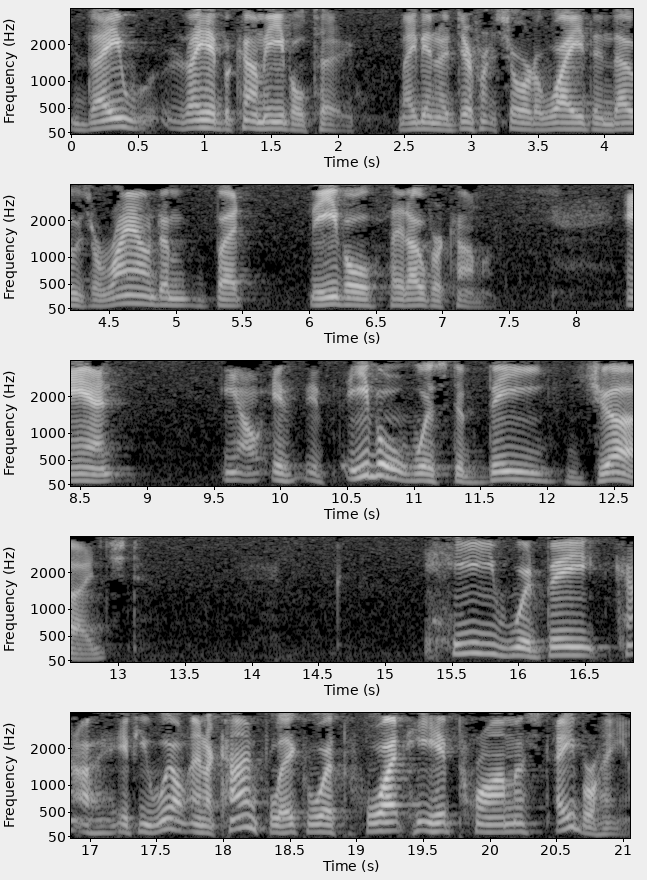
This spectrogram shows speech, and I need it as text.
they they had become evil too, maybe in a different sort of way than those around them, but the evil had overcome them. And you know, if, if evil was to be judged, he would be, if you will, in a conflict with what he had promised Abraham.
